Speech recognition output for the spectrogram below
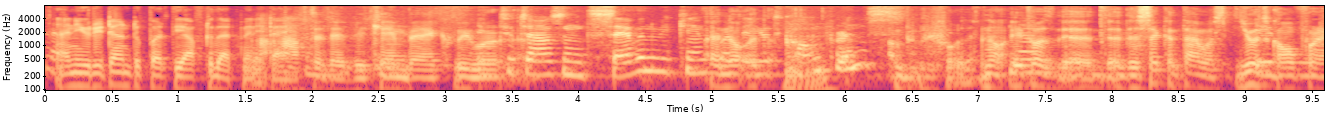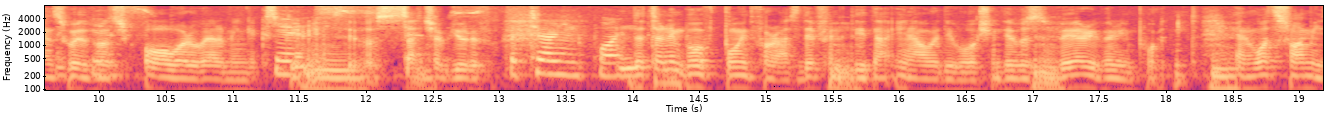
And you returned to Parthi after that many times. After that, we came back. We were In 2007, we came Uh, for no, the uh, youth conference. Uh, Before that, no, it was the, the, the second time was youth Youth conference, which was yes. overwhelming experience. Yes. It was such a beautiful. The turning point. The turning point for us, definitely that in our devotion, it was very, very important. And what Swami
